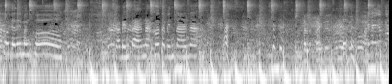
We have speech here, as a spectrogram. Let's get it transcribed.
Ako dali man ko. Sa bintana ko sa bintana. Talakay din po na ito.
